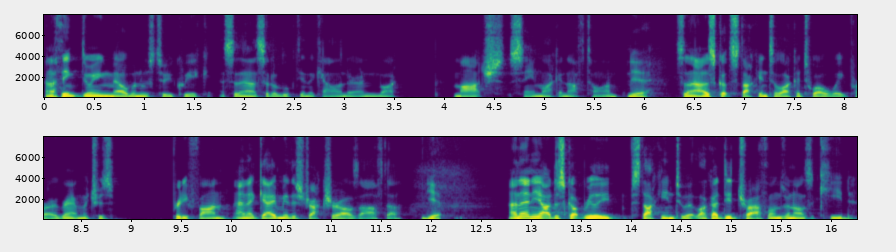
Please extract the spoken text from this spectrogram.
And I think doing Melbourne was too quick. So then I sort of looked in the calendar and like March seemed like enough time. Yeah. So then I just got stuck into like a 12 week program, which was pretty fun. And it gave me the structure I was after. Yeah. And then, yeah, I just got really stuck into it. Like I did triathlons when I was a kid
